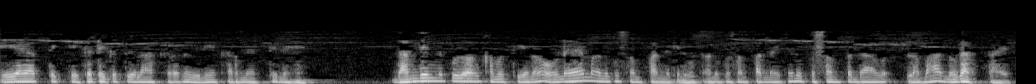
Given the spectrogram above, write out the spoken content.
ඒ අයත් එක්ක එකට එකතු වෙලා කරන විනය කර්මයක් නැහැ. දන් දෙන්න පුළුවන්කම තියෙන ඕනෑම අනුපසම්පන්න කෙනෙකුට. අනුපසම්පන්නයි කියන්නේ උපසම්පදාව ලබා නොගත් අයට.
